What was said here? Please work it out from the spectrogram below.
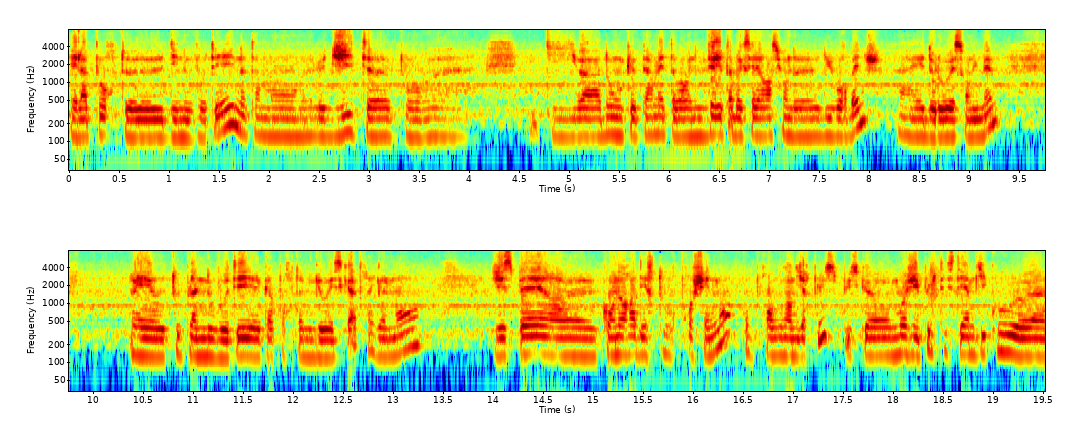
Elle apporte des nouveautés, notamment le JIT pour, qui va donc permettre d'avoir une véritable accélération du Workbench hein, et de l'OS en lui-même. Et euh, tout plein de nouveautés qu'apporte Amiga OS 4 également. J'espère euh, qu'on aura des retours prochainement, on pourra vous en dire plus, puisque moi j'ai pu le tester un petit coup euh,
